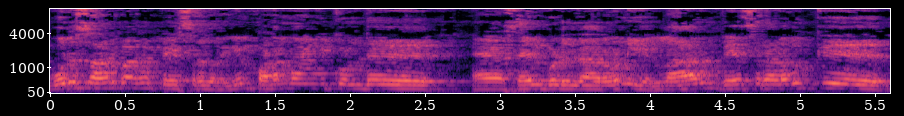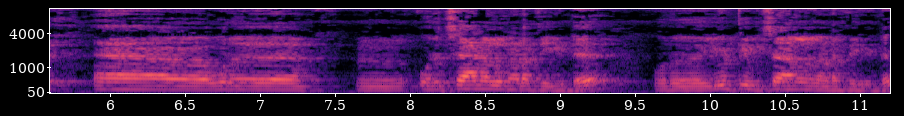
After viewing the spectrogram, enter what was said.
ஒரு சார்பாக பேசுறதுலையும் பணம் வாங்கி கொண்டு செயல்படுகிறாரோன்னு எல்லாரும் பேசுற அளவுக்கு ஒரு ஒரு சேனல் நடத்திக்கிட்டு ஒரு யூடியூப் சேனல் நடத்திக்கிட்டு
